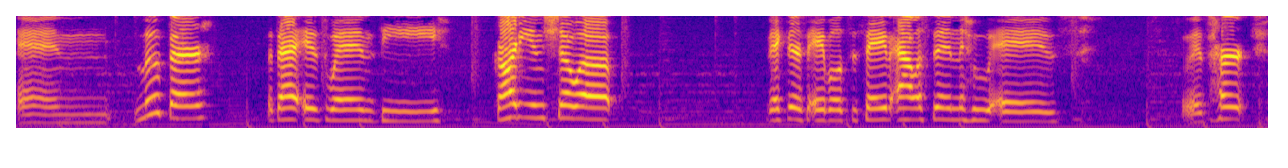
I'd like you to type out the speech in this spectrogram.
and Luther. But that is when the Guardians show up. Victor is able to save Allison, who is who is hurt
